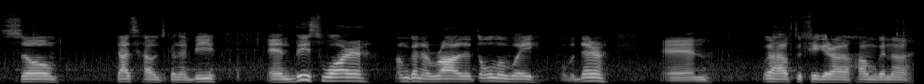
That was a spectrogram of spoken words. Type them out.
So that's how it's gonna be. And this wire I'm gonna route it all the way over there and we'll have to figure out how I'm gonna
